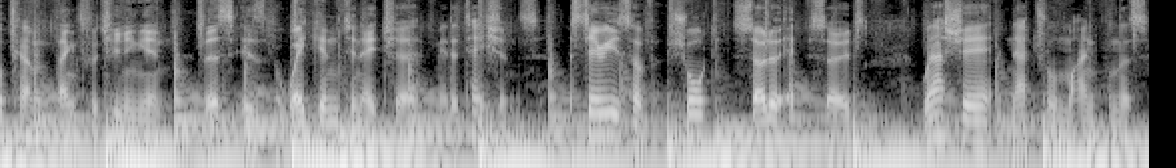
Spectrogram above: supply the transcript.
welcome. Thanks for tuning in. This is Awaken to Nature Meditations, a series of short solo episodes where I share natural mindfulness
